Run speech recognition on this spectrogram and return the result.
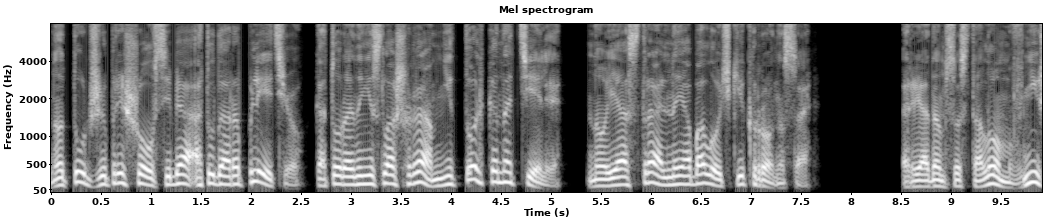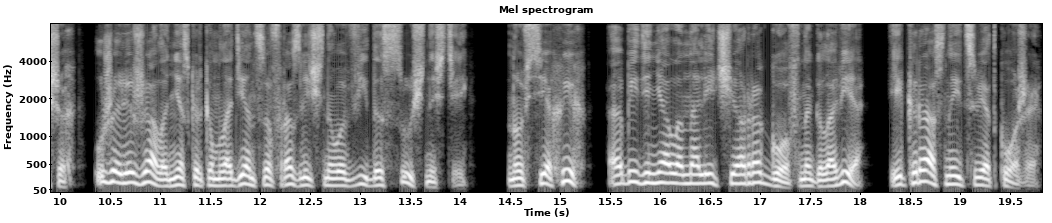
Но тут же пришел в себя от удара плетью, которая нанесла шрам не только на теле, но и астральной оболочке Кроноса, Рядом со столом в нишах уже лежало несколько младенцев различного вида сущностей, но всех их объединяло наличие рогов на голове и красный цвет кожи.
